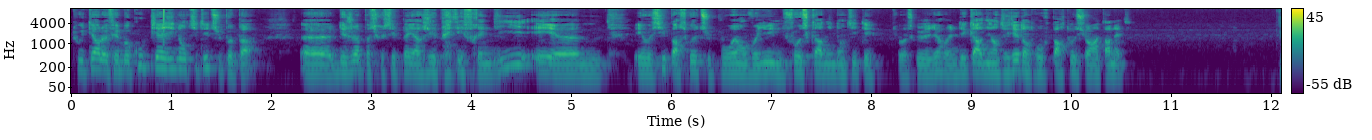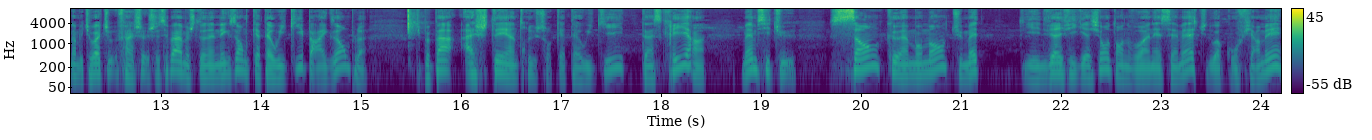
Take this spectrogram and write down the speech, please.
Twitter le fait beaucoup. Pièce d'identité, tu peux pas. Euh, déjà parce que c'est pas RGPD friendly et, et aussi parce que tu pourrais envoyer une fausse carte d'identité. Tu vois ce que je veux dire? Une des cartes d'identité, t'en trouves partout sur Internet. Non mais tu vois, enfin je, je, sais pas, mais je te donne un exemple. KataWiki par exemple, tu peux pas acheter un truc sur KataWiki, t'inscrire même si tu sens qu'à un moment, tu mets il y a une vérification, tu envoies un SMS, tu dois confirmer.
